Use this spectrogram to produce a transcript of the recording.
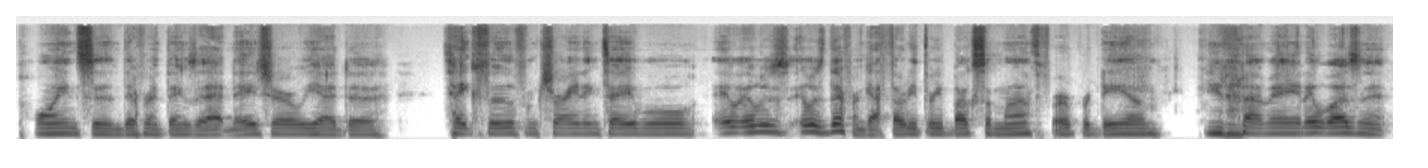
points and different things of that nature. We had to take food from training table. It, it was it was different. Got 33 bucks a month for a per diem. You know what I mean? It wasn't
